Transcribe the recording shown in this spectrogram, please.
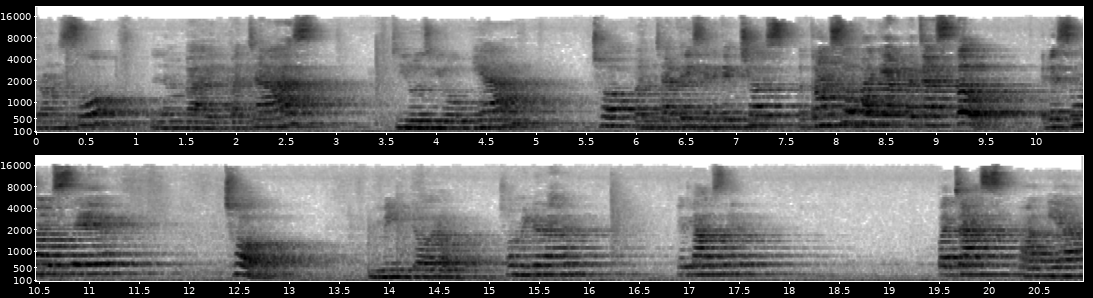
300 લંબાઈ 50 0 0 ગયા 6 35 એટલે કે 6 300 ભાગ્યા 50 કરો એટલે શું આવશે? 6 મીટર. 6 મીટર આવે કેટલા આવશે? 50 ભાગ્યા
